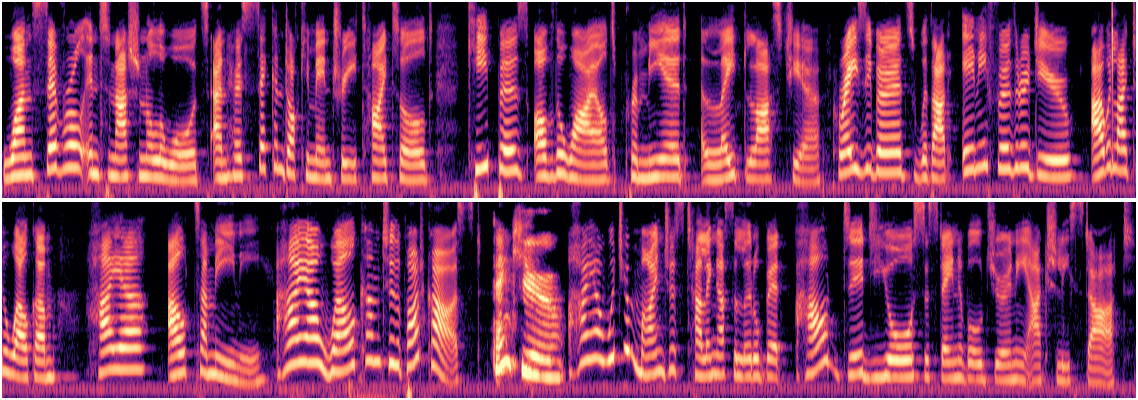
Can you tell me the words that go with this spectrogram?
won several international awards, and her second documentary, titled Keepers of the Wild, premiered late last year. Crazy Birds, without any further ado, I would like to welcome Haya Altamini. Haya, welcome to the podcast. Thank you. Haya, would you mind just telling us a little bit how did your sustainable journey actually start?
